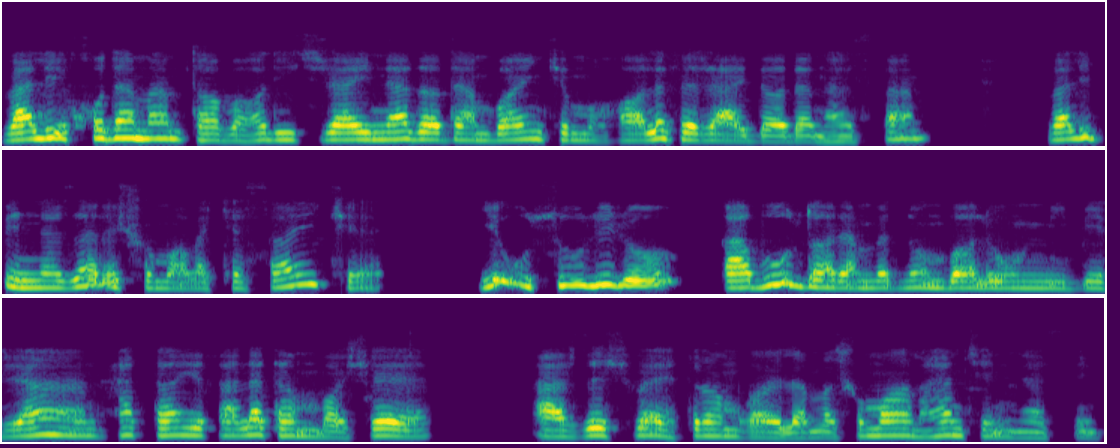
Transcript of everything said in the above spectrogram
ولی خودم هم تا به حال هیچ رأی ندادم با اینکه مخالف رأی دادن هستم. ولی به نظر شما و کسایی که یه اصولی رو قبول دارن و دنبال اون میبیرن حتی اگه غلط هم باشه ارزش و احترام قائلم و شما هم همچنین هستین.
